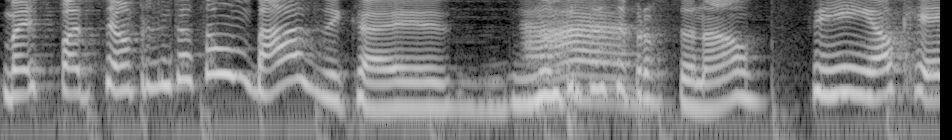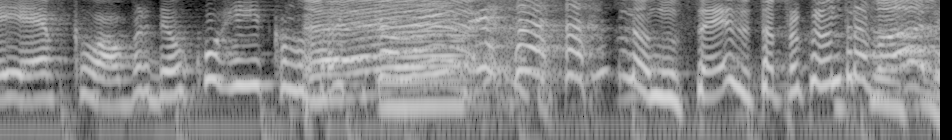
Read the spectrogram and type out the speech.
Mas pode ser uma apresentação básica, é, não Ah. precisa ser profissional. Sim, ok, é porque o Albert deu o currículo, praticamente. Não, não sei, você está procurando trabalho.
